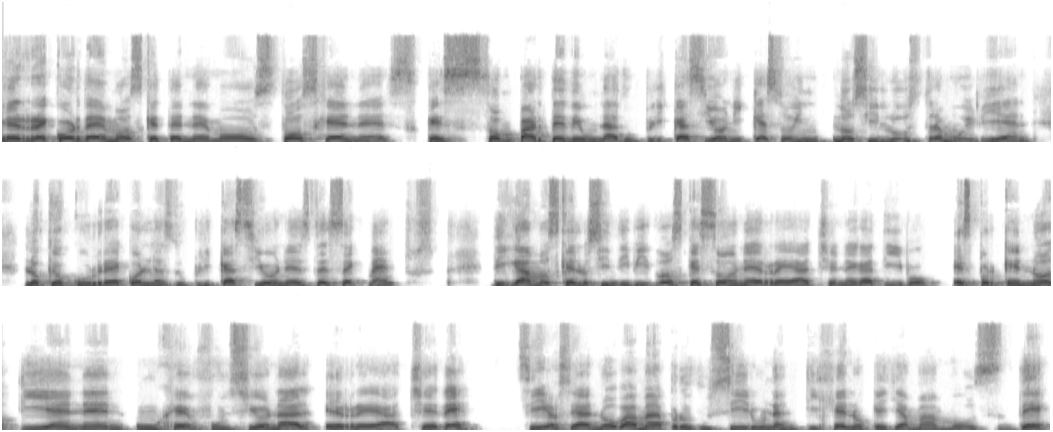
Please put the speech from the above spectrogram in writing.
que recordemos que tenemos dos genes que son parte de una duplicación y que eso nos ilustra muy bien lo que ocurre con las duplicaciones de segmentos. Digamos que los individuos que son RH negativo es porque no tienen un gen funcional RHD. ¿Sí? O sea, no van a producir un antígeno que llamamos D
